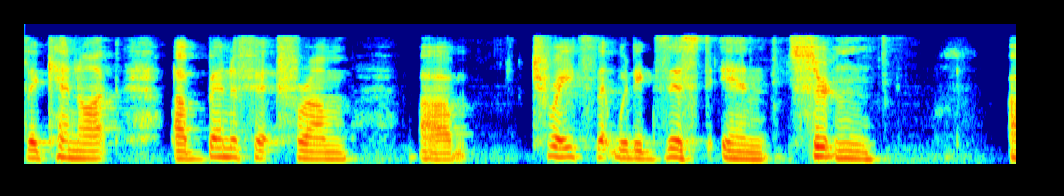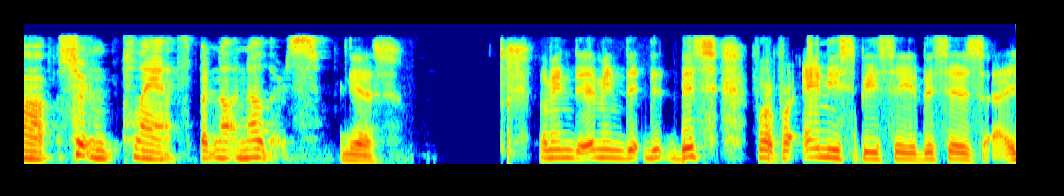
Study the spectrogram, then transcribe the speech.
they cannot uh, benefit from um, traits that would exist in certain uh, certain plants, but not in others. Yes. I mean, I mean, this for for any species, this is uh,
